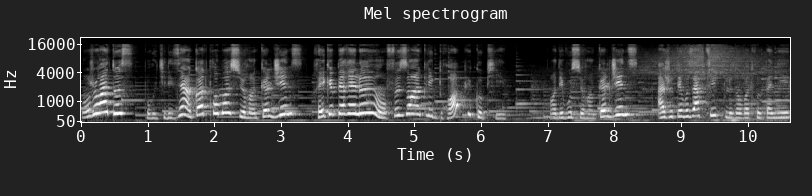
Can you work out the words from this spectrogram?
Bonjour à tous Pour utiliser un code promo sur Uncle Jeans, récupérez-le en faisant un clic droit puis copier. Rendez-vous sur Uncle Jeans, ajoutez vos articles dans votre panier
